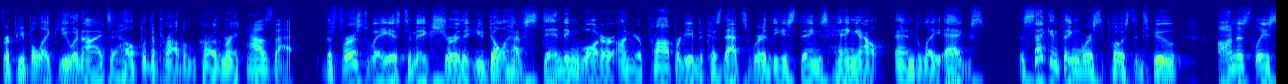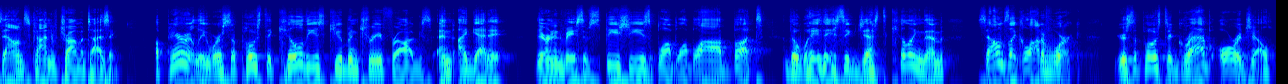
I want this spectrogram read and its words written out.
for people like you and I to help with the problem, Carla Marie. How's that? The first way is to make sure that you don't have standing water on your property because that's where these things hang out and lay eggs. The second thing we're supposed to do honestly sounds kind of traumatizing. Apparently, we're supposed to kill these Cuban tree frogs, and I get it. They're an invasive species, blah, blah, blah. But the way they suggest killing them sounds like a lot of work. You're supposed to grab Orajel,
